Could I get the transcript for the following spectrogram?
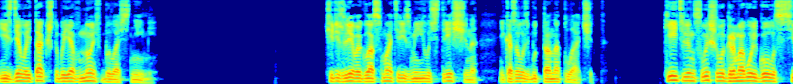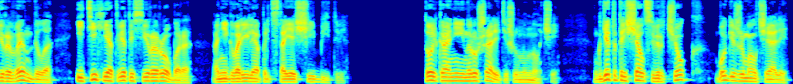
и сделай так, чтобы я вновь была с ними. Через левый глаз матери змеилась трещина, и казалось, будто она плачет. Кейтлин слышала громовой голос Сира Вендела и тихие ответы Сира Робора. Они говорили о предстоящей битве. Только они и нарушали тишину ночи. Где-то трещал сверчок, боги же молчали.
